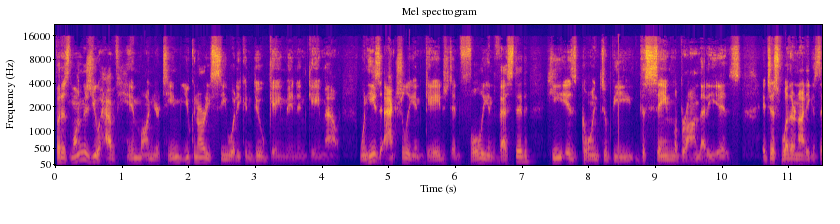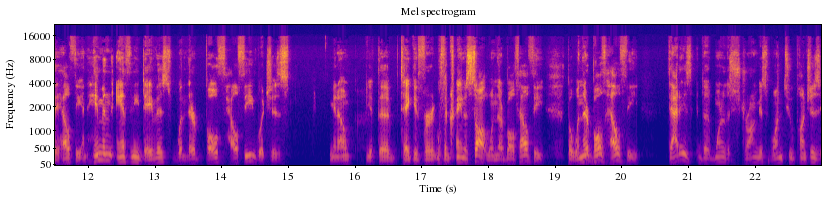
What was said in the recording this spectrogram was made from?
But as long as you have him on your team, you can already see what he can do game in and game out. When he's actually engaged and fully invested, he is going to be the same LeBron that he is. It's just whether or not he can stay healthy. And him and Anthony Davis, when they're both healthy, which is You know, you have to take it for with a grain of salt when they're both healthy. But when they're both healthy, that is the one of the strongest one-two punches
